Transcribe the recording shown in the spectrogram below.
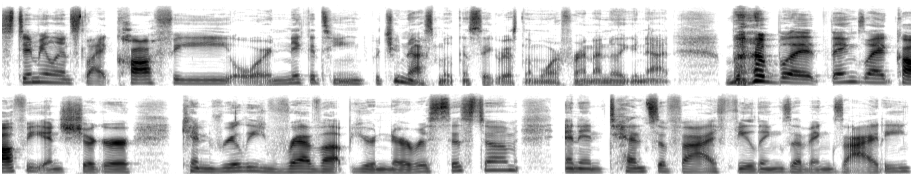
stimulants like coffee or nicotine, but you're not smoking cigarettes no more, friend. I know you're not. But but things like coffee and sugar can really rev up your nervous system and intensify feelings of anxiety.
